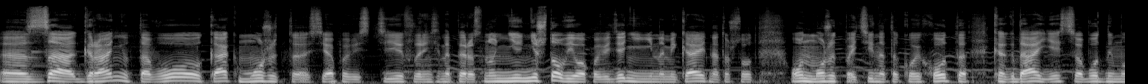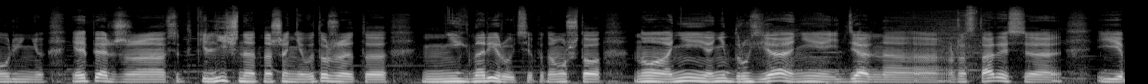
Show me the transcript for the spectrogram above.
э, за гранью того, как может э, себя повести Флорентино Перес. Но ни, ничто в его поведении не намекает на то, что вот он может пойти на такой ход, э, когда есть свободный Мауриньо. И опять же, все-таки личные отношения вы тоже это не игнорируете, потому что ну, они, они друзья, они идеально расстались, э, и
